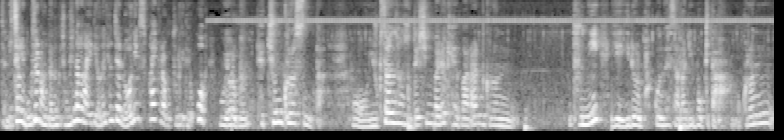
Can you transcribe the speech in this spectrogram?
자, 밑창에 못을 박다는 그 정신나간 아이디어는 현재 러닝 스파이크라고 부르게 되었고 뭐 여러분 대충 그렇습니다. 어, 육상 선수들 신발을 개발한 그런 분이 이게 이름을 바꾼 회사가 리복이다. 뭐 그런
